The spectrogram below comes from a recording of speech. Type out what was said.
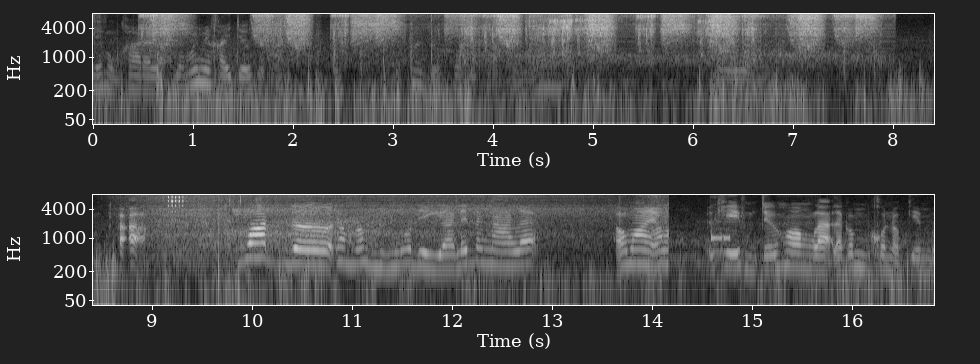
นนี้ผมฆ่าได้แล้วยังไม่มีใครเจอผมนะน่าจะขอไปถามเอออะวัดเดอทำไมผมถึงรู้ดีอะเล่นตั้งนานแล้ว เอาใหม่เอาโอเคผมเจอห้องละ แล้วก็มีคนออกเกมไป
